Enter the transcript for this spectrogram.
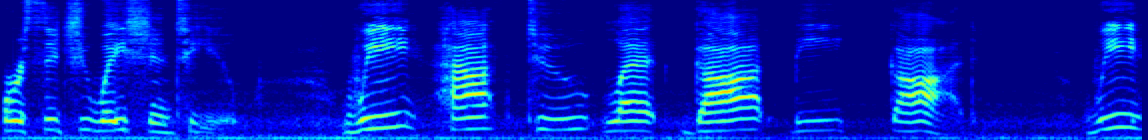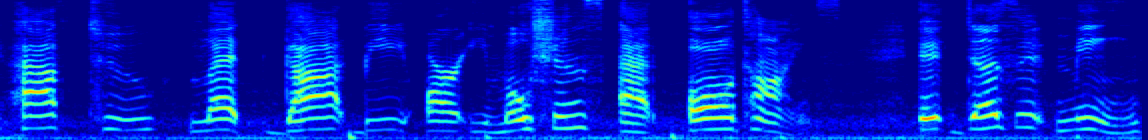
or situation to you. We have to let God be God. We have to let God be our emotions at all times. It doesn't mean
